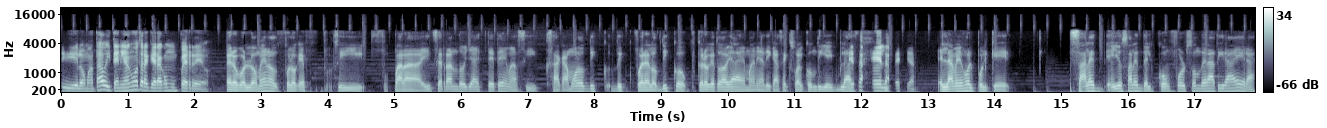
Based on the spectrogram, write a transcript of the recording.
y lo mataba y tenían otra que era como un perreo. Pero por lo menos, por lo que si para ir cerrando ya este tema, si sacamos los discos de, fuera de los discos, creo que todavía la de maniática sexual con DJ Black Esa es la bestia. Es la mejor porque sale, ellos salen del comfort zone de la tiraera,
